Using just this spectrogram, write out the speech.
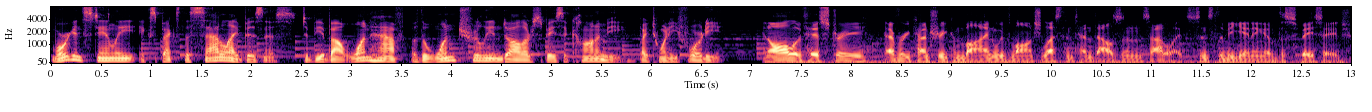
Morgan Stanley expects the satellite business to be about one half of the $1 trillion space economy by 2040. In all of history, every country combined, we've launched less than 10,000 satellites since the beginning of the space age.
